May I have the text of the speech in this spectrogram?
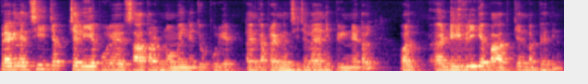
प्रेगनेंसी जब चली है पूरे सात, आठ, नौ महीने, जो पूरे टाइम का प्रेगनेंसी चला, यानी प्री नेटल और डिलीवरी के बाद के नब्बे दिन,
